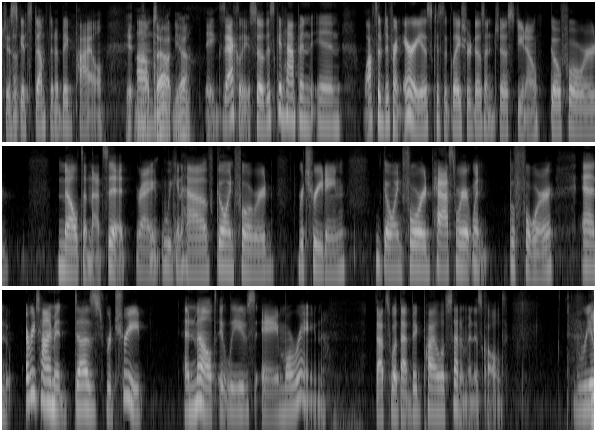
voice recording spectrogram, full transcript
Just Uh, gets dumped in a big pile. It melts Um, out, yeah. Exactly. So this could happen in lots of different areas because the glacier doesn't just, you know, go forward, melt, and that's it, right? We can have going forward, retreating, going forward past where it went before. And every time it does retreat and melt, it leaves a moraine. That's what that big pile of sediment is called. Really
